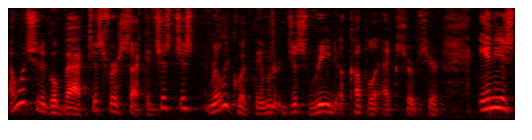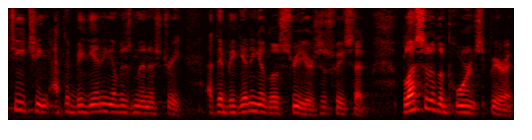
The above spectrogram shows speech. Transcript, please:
I want you to go back just for a second, just, just really quickly. I'm going to just read a couple of excerpts here. In his teaching at the beginning of his ministry, at the beginning of those three years, this is what he said. Blessed are the poor in spirit,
